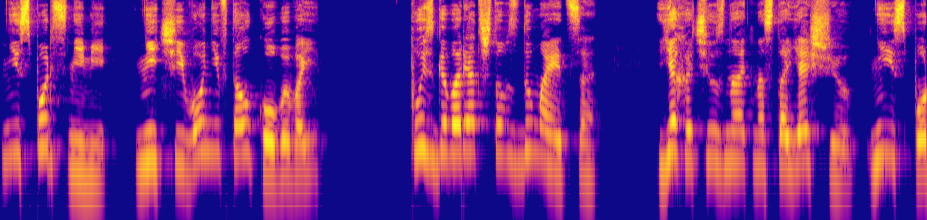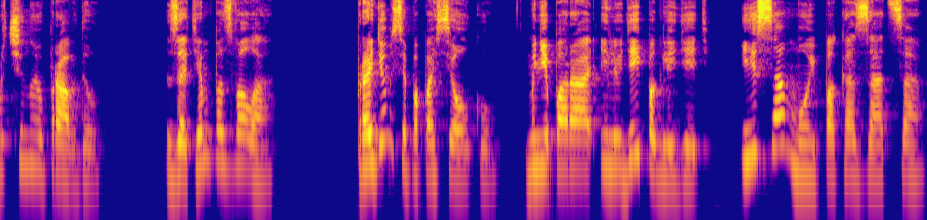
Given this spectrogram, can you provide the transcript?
не спорь с ними, ничего не втолковывай. Пусть говорят, что вздумается. Я хочу знать настоящую, неиспорченную правду». Затем позвала. «Пройдемся по поселку. Мне пора и людей поглядеть, и самой показаться».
